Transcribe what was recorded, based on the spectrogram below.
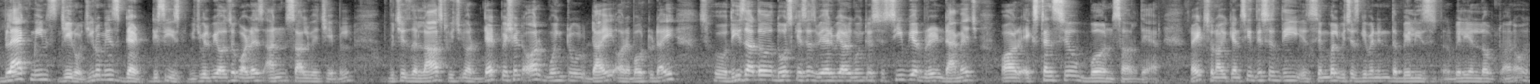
Black means zero. Zero means dead deceased which will be also called as unsalvageable which is the last which you are dead patient or going to die or about to die. So these are the those cases where we are going to see severe brain damage or extensive burns are there right? So now you can see this is the symbol which is given in the bailey's bailey and love you know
